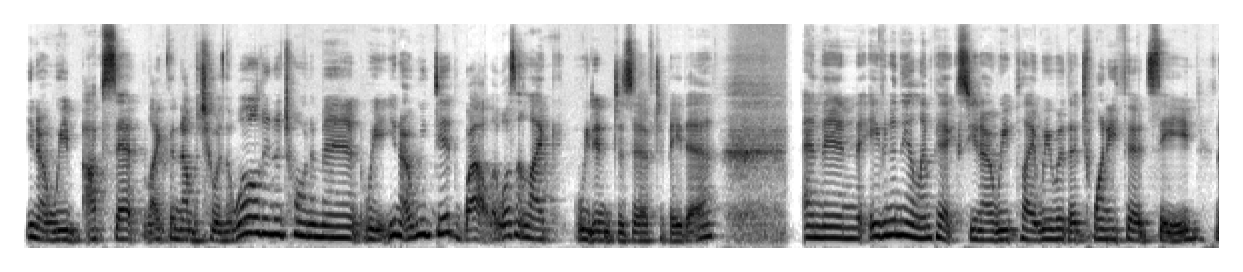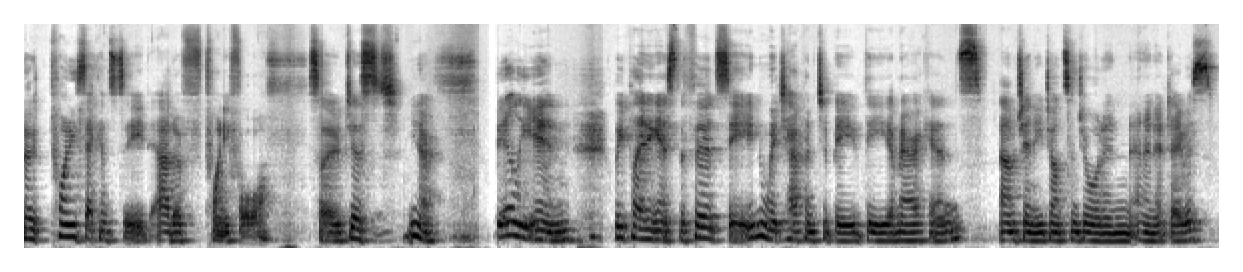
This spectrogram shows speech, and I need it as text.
You know, we upset like the number 2 in the world in a tournament. We, you know, we did well. It wasn't like we didn't deserve to be there. And then even in the Olympics, you know, we played, we were the 23rd seed, no, 22nd seed out of 24. So just, you know, barely in. We played against the third seed, which happened to be the Americans, um, Jenny Johnson Jordan and Annett Davis.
